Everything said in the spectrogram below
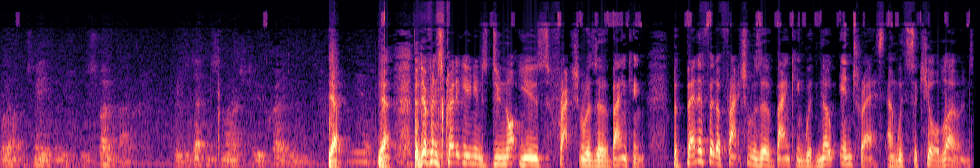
well, to me, what you, spoke about? There is a definite similarity to credit unions. Yeah. Yeah. The difference credit unions do not use fractional reserve banking. The benefit of fractional reserve banking with no interest and with secure loans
